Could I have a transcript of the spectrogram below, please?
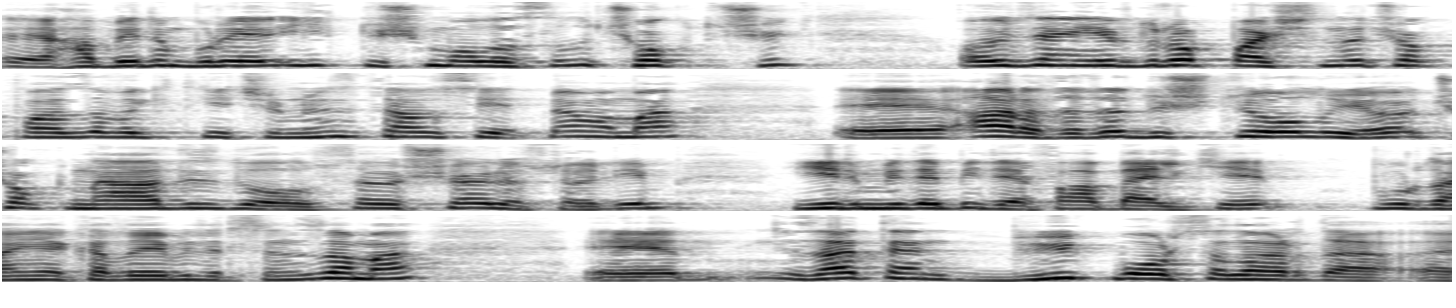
e, haberin buraya ilk düşme olasılığı çok düşük. O yüzden airdrop başında çok fazla vakit geçirmenizi tavsiye etmem ama e, arada da düştüğü oluyor. Çok nadir de olsa şöyle söyleyeyim 20'de bir defa belki buradan yakalayabilirsiniz ama e, zaten büyük borsalarda e,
